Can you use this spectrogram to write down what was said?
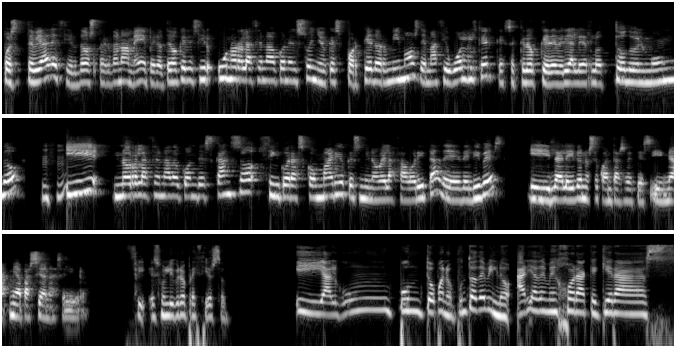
Pues te voy a decir dos, perdóname, pero tengo que decir uno relacionado con el sueño, que es ¿Por qué dormimos? de Matthew Walker, que creo que debería leerlo todo el mundo. Y no relacionado con descanso, Cinco horas con Mario, que es mi novela favorita de, de Libes, y la he leído no sé cuántas veces y me, me apasiona ese libro. Sí, es un libro precioso. ¿Y algún punto, bueno, punto débil no, área de mejora que quieras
